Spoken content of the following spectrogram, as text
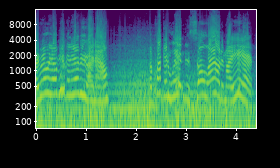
I really hope you can hear me right now. The fucking wind is so loud in my ear.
